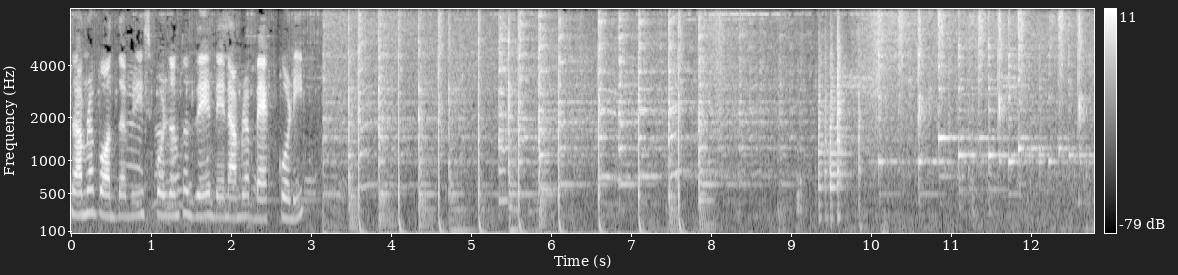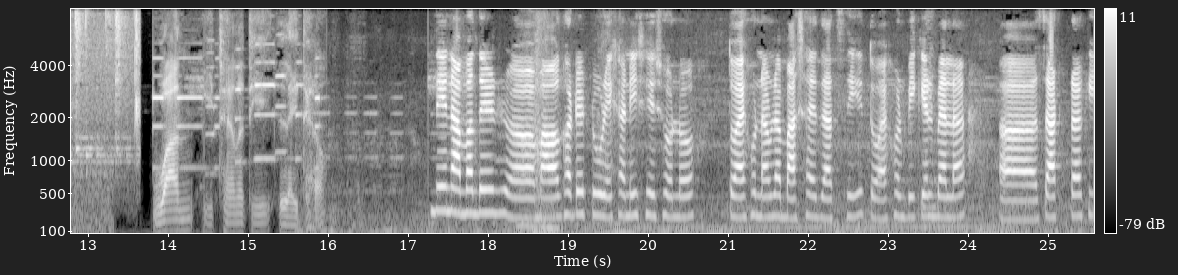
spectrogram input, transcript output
তো আমরা পদ্মা ব্রিজ পর্যন্ত যে দেন আমরা ব্যাক করি। One eternity later. দেন আমাদের আহ, মাওয়াঘাটের ট্যুর এখানেই শেষ হলো। তো এখন আমরা বাসায় যাচ্ছি। তো এখন বিকেলবেলা চারটা কি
